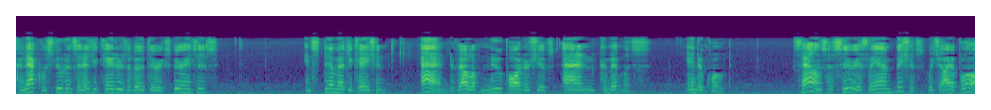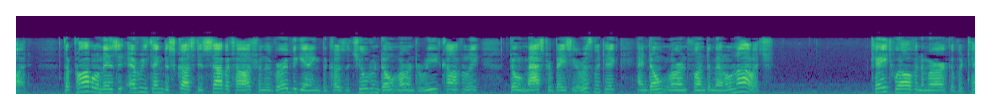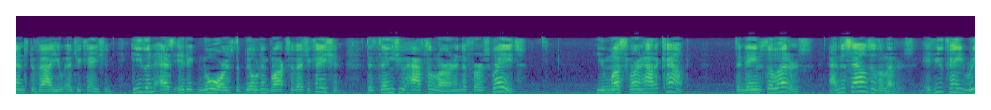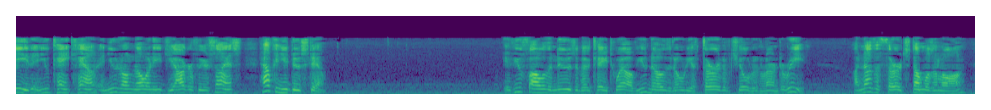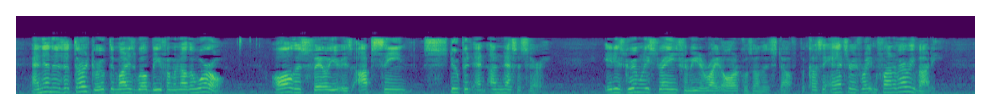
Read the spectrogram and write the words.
connect with students and educators about their experiences in STEM education, and develop new partnerships and commitments. End of quote. Sounds seriously ambitious, which I applaud. The problem is that everything discussed is sabotaged from the very beginning because the children don't learn to read confidently don't master basic arithmetic, and don't learn fundamental knowledge. K-12 in America pretends to value education even as it ignores the building blocks of education, the things you have to learn in the first grades. You must learn how to count, the names of the letters, and the sounds of the letters. If you can't read and you can't count and you don't know any geography or science, how can you do STEM? If you follow the news about K-12, you know that only a third of children learn to read. Another third stumbles along, and then there's a third group that might as well be from another world. All this failure is obscene, stupid, and unnecessary. It is grimly strange for me to write articles on this stuff because the answer is right in front of everybody.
